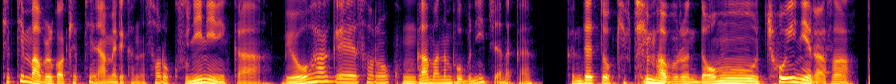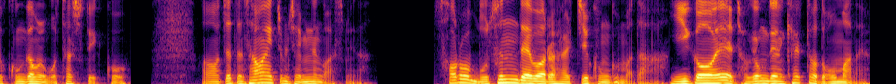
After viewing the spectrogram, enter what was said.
캡틴 마블과 캡틴 아메리카는 서로 군인이니까 묘하게 서로 공감하는 부분이 있지 않을까요? 근데 또 캡틴 마블은 너무 초인이라서 또 공감을 못할 수도 있고 어, 쨌든 상황이 좀 재밌는 것 같습니다. 서로 무슨 대화를 할지 궁금하다. 이거에 적용되는 캐릭터가 너무 많아요.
